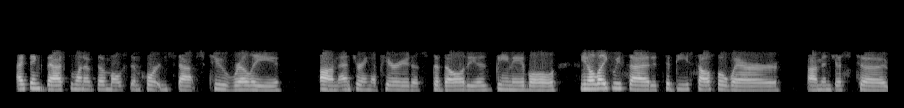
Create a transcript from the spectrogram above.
i think that's one of the most important steps to really um entering a period of stability is being able you know like we said to be self aware um and just to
